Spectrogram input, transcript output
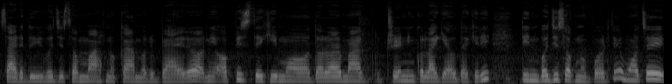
साढे दुई बजीसम्म आफ्नो कामहरू भ्याएर अनि अफिसदेखि म दरबारमा ट्रेनिङको लागि आउँदाखेरि तिन बजिसक्नु पर्थ्यो। म चाहिँ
